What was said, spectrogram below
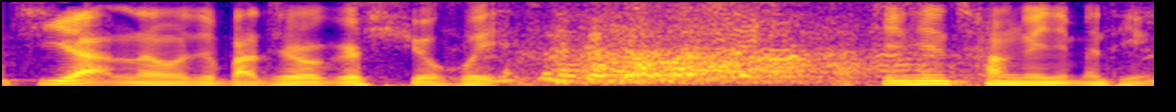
急眼了，我就把这首歌学会，天天唱给你们听。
